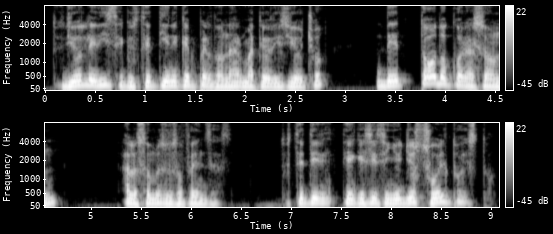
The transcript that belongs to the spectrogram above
Entonces Dios le dice que usted tiene que perdonar, Mateo 18, de todo corazón a los hombres sus ofensas. Entonces usted tiene, que decir, Señor, yo suelto esto,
